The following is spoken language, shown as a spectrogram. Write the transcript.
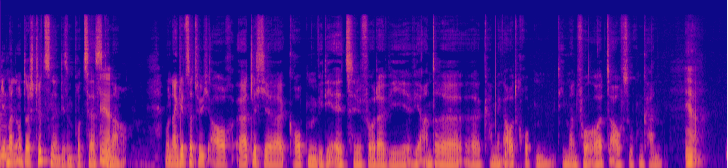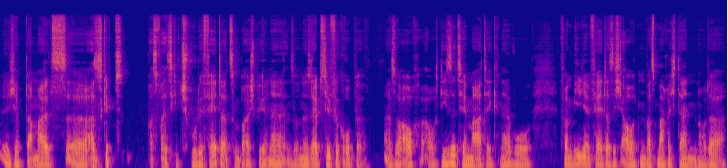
Jemanden unterstützen in diesem Prozess, ja. genau. Und dann gibt es natürlich auch örtliche Gruppen wie die AIDS-Hilfe oder wie, wie andere äh, Coming-out-Gruppen, die man vor Ort aufsuchen kann. Ja. Ich habe damals, äh, also es gibt, was weiß ich, es gibt schwule Väter zum Beispiel, ne? so eine Selbsthilfegruppe. Also auch, auch diese Thematik, ne? wo Familienväter sich outen, was mache ich dann? Oder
